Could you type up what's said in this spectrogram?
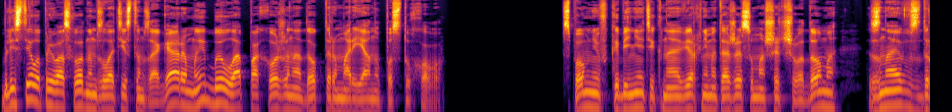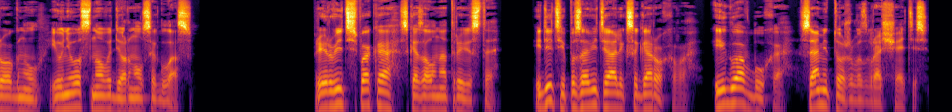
блестела превосходным золотистым загаром и была похожа на доктора Марьяну Пастухову. Вспомнив кабинетик на верхнем этаже сумасшедшего дома, Знаев вздрогнул, и у него снова дернулся глаз. «Прервитесь пока», — сказал он отрывисто. «Идите и позовите Алекса Горохова. И главбуха. Сами тоже возвращайтесь».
